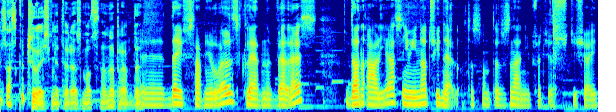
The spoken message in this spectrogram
zaskoczyłeś mnie teraz mocno, naprawdę. Yy, Dave Samuels, Glenn Veles, Don Alias i Mino Cinello. To są też znani przecież dzisiaj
